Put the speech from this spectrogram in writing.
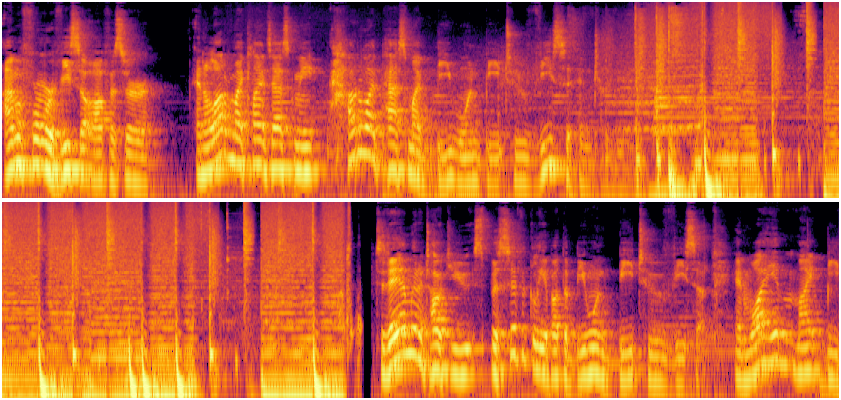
I'm a former visa officer, and a lot of my clients ask me, how do I pass my B1, B2 visa interview? Today I'm going to talk to you specifically about the B1, B2 visa and why it might be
